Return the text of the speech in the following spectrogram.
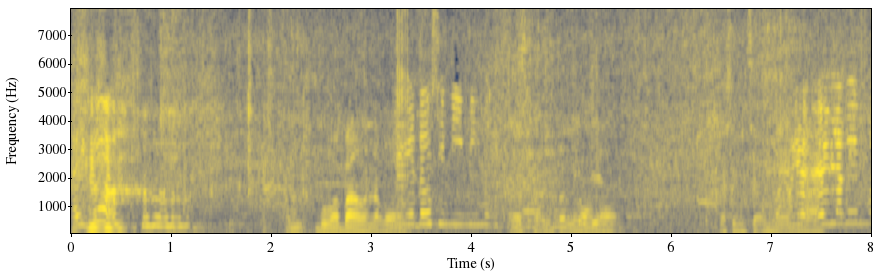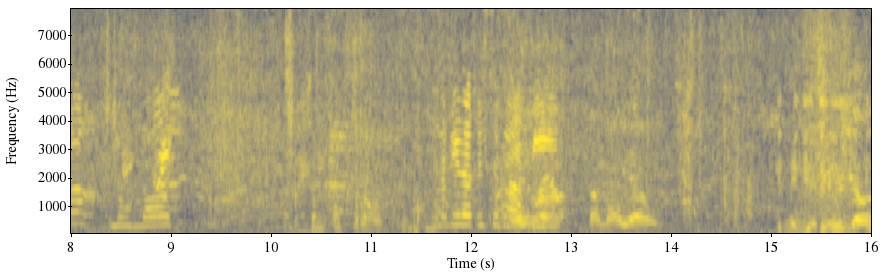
Ay, go. Um, Bumabangon ako. Kaya daw si Miming ng isa. Tapos ang pamilya. Kasi sa umaga. ay, lagay mo lumot. Sampag traw. Lagay natin sa gabi. Tama ayaw. Big decision.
